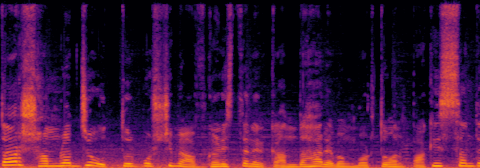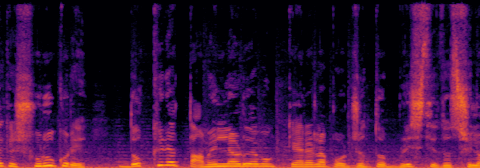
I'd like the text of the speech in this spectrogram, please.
তার সাম্রাজ্য উত্তর পশ্চিমে আফগানিস্তানের কান্দাহার এবং বর্তমান পাকিস্তান থেকে শুরু করে দক্ষিণে তামিলনাড়ু এবং কেরালা পর্যন্ত বিস্তৃত ছিল।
